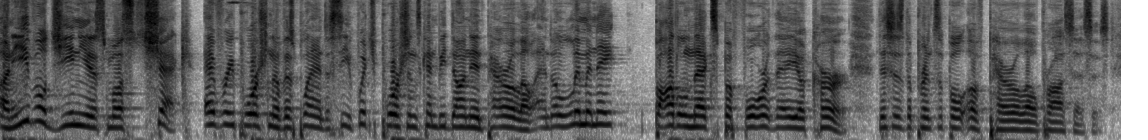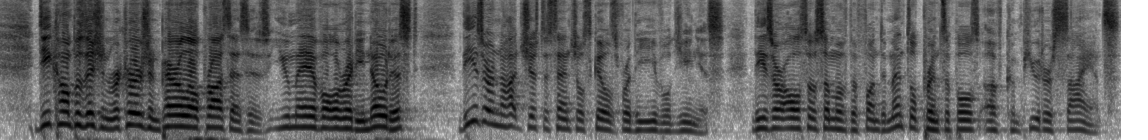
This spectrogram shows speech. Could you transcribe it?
An evil genius must check every portion of his plan to see which portions can be done in parallel and eliminate bottlenecks before they occur. This is the principle of parallel processes. Decomposition, recursion, parallel processes. You may have already noticed these are not just essential skills for the evil genius. These are also some of the fundamental principles of computer science.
